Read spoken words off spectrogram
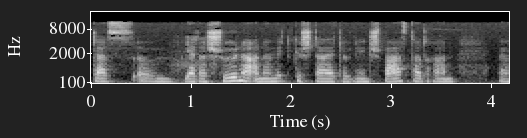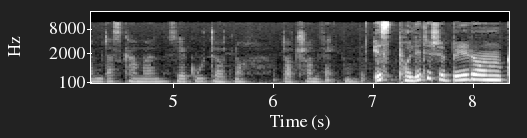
das, ähm, ja, das Schöne an der Mitgestaltung, den Spaß daran, das kann man sehr gut dort noch dort schon wecken. Ist politische Bildung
